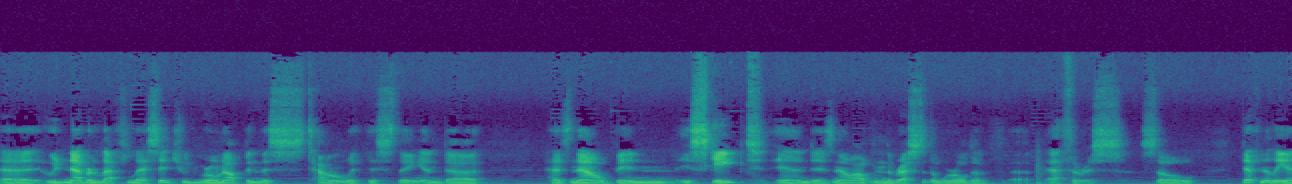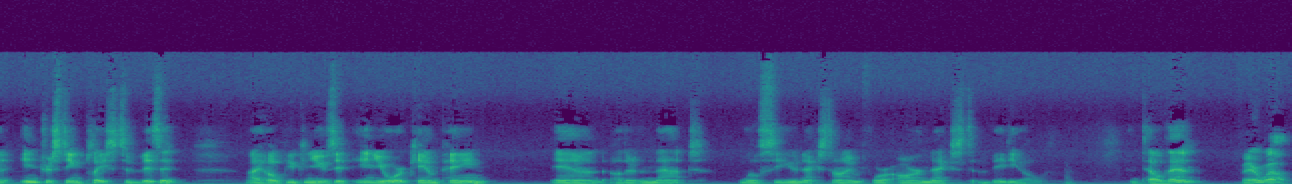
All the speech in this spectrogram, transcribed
uh, who'd never left Liesech, who'd grown up in this town with this thing, and uh, has now been escaped and is now out in the rest of the world of uh, Etharis. So definitely an interesting place to visit. I hope you can use it in your campaign. And other than that, we'll see you next time for our next video. Until then, farewell.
